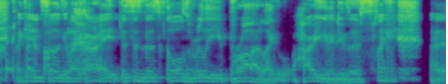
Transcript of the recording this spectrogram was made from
Again, so like, all right, this is this goal's really broad. Like, how are you going to do this? Like, uh,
